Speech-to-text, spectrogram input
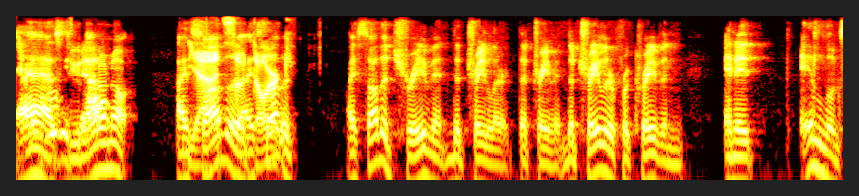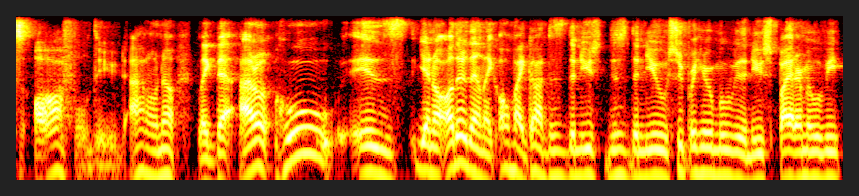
ass, dude. at I don't know. I Yeah, saw it's the so I saw the I saw the Traven the trailer the Traven the trailer for Kraven and it it looks awful, dude. I don't know. Like that I don't who is, you know, other than like, oh my god, this is the new this is the new superhero movie, the new Spider movie.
